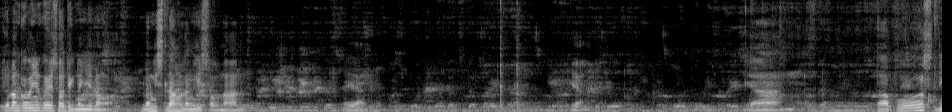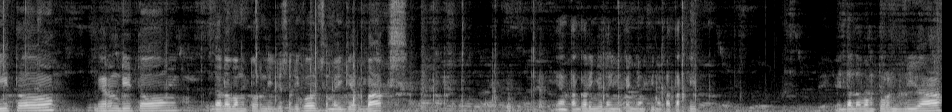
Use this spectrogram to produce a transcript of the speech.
Ito lang gawin nyo guys. So, tignan nyo lang. Oh. Langis lang, langis sa unahan. Ayan. Yan. Yan. Tapos dito, meron ditong dalawang tornilyo sa likod sa may gearbox. Yan, tanggalin nyo lang yung kanyang pinakatakip. May dalawang tornilyo.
